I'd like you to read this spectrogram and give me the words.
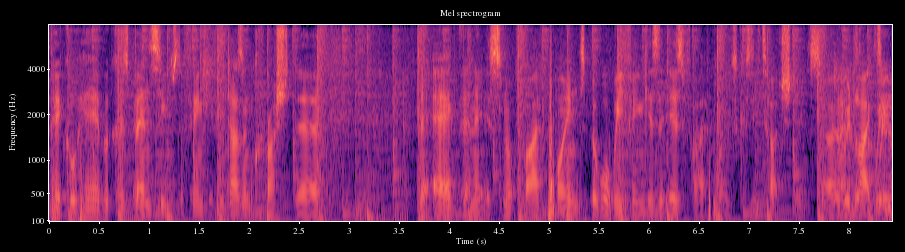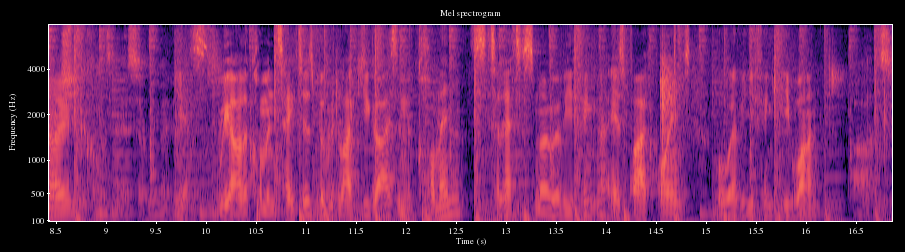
pickle here because Ben seems to think if he doesn't crush the the egg, then it's not five points. But what we think is it is five points because he touched it. So we'd And like to we're know. Actually the commentators, so we make the Yes, we are the commentators, but we'd like you guys in the comments to let us know whether you think that is five points or whether you think he won. But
